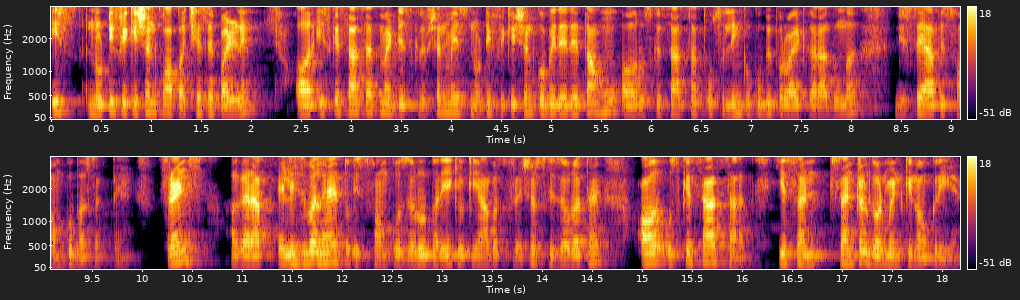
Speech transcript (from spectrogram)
इस नोटिफिकेशन को आप अच्छे से पढ़ लें और इसके साथ साथ मैं डिस्क्रिप्शन में इस नोटिफिकेशन को भी दे देता हूँ और उसके साथ साथ उस लिंक को भी प्रोवाइड करा दूँगा, जिससे आप इस फॉर्म को भर सकते हैं। फ्रेंड्स अगर आप एलिजिबल हैं तो इस फॉर्म को ज़रूर भरिए, क्योंकि यहाँ बस फ्रेशर्स की ज़रूरत है और उसके साथ साथ ये सेंट्रल गवर्नमेंट की नौकरी है।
